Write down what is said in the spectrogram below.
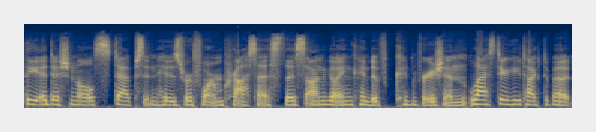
the additional steps in his reform process, this ongoing kind of conversion. Last year, he talked about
